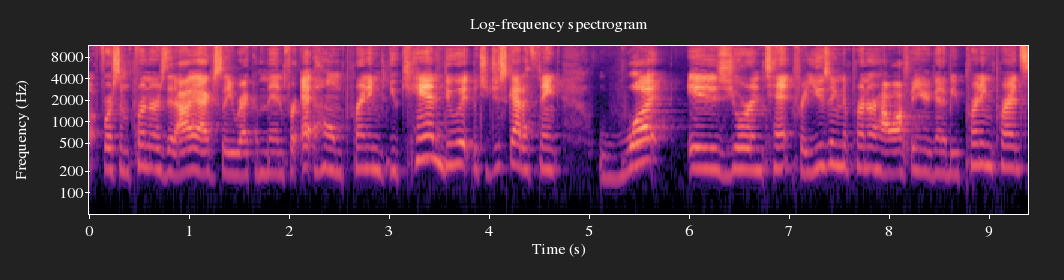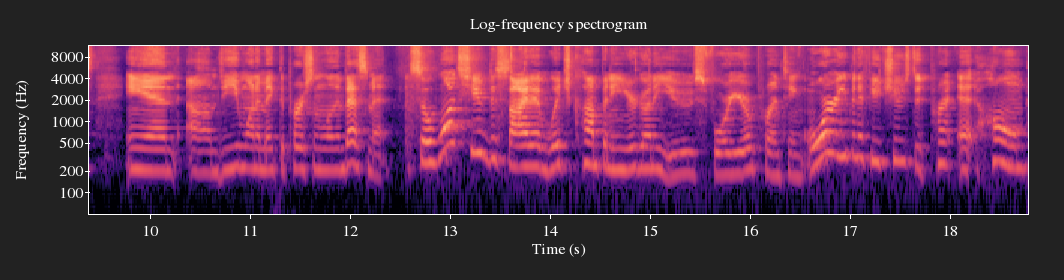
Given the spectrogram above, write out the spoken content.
uh, for some printers that I actually recommend for at home printing you can do it, but you just got to think what is your intent for using the printer, how often you're going to be printing prints, and um, do you want to make the personal investment? So once you've decided which company you're going to use for your printing, or even if you choose to print at home,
